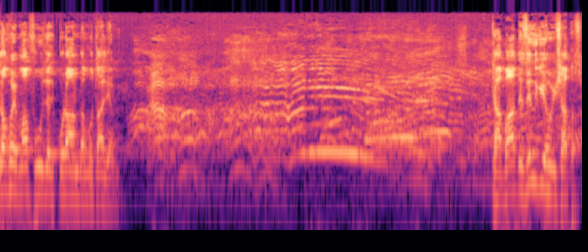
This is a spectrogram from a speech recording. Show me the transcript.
لوح محفوظ ہے، قرآن دا مطالعہ۔ بھی کیا بات ہے، زندگی ہوئی شاہ پسی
